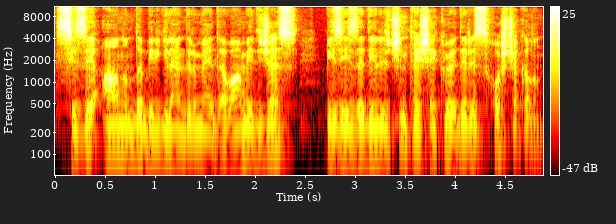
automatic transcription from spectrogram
sizi anında bilgilendirmeye devam edeceğiz. Bizi izlediğiniz için teşekkür ederiz. Hoşçakalın.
